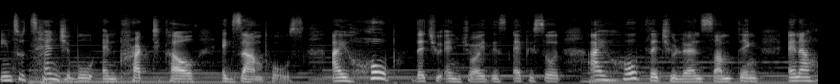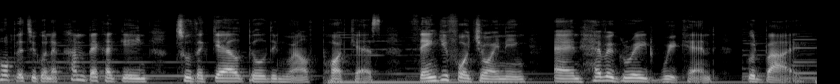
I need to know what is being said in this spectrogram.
into tangible and practical examples. I hope that you enjoyed this episode. I hope that you learned something, and I hope that you're going to come back again to the Girl Building Wealth podcast. Thank you for joining and have a great weekend. Goodbye.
